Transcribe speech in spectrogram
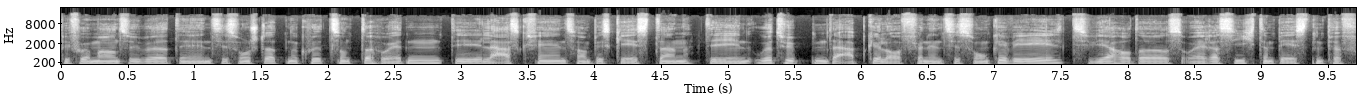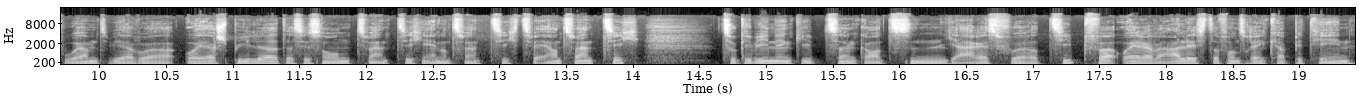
Bevor wir uns über den Saisonstart noch kurz unterhalten, die LASK-Fans haben bis gestern den Urtypen der abgelaufenen Saison gewählt. Wer hat aus eurer Sicht am besten performt? Wer war euer Spieler der Saison 2021-22? Zu gewinnen gibt es einen ganzen Jahresvorrat Zipfer. Eure Wahl ist auf unseren Kapitän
